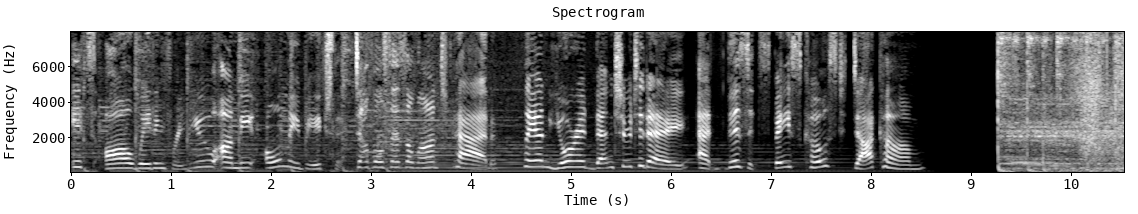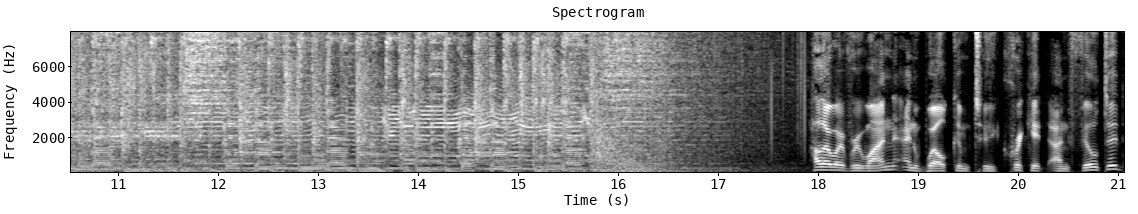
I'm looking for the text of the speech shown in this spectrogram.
It's all waiting for you on the only beach that doubles as a launch pad. Plan your adventure today at visitspacecoast.com. Hello, everyone, and welcome to Cricket Unfiltered,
